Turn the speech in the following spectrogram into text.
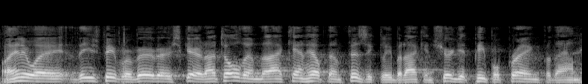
Well, anyway, these people are very, very scared. I told them that I can't help them physically, but I can sure get people praying for them.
